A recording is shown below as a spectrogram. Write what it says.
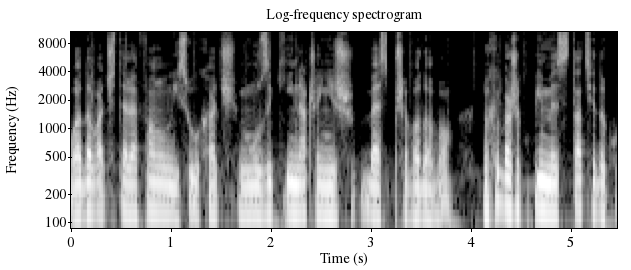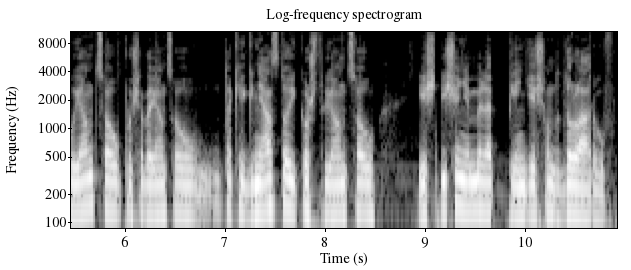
ładować telefonu i słuchać muzyki inaczej niż bezprzewodowo. No chyba, że kupimy stację dokującą, posiadającą takie gniazdo i kosztującą, jeśli się nie mylę, 50 dolarów.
